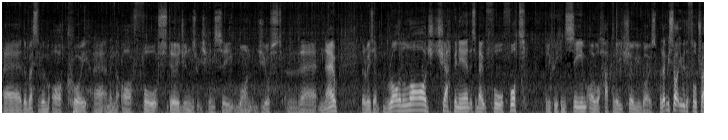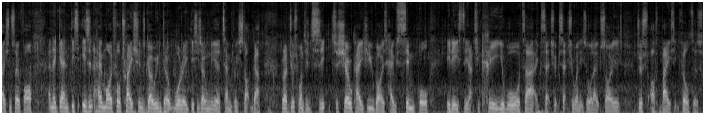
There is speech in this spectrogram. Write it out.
Uh, the rest of them are koi, uh, and then there are four sturgeons, which you can see one just there now. There is a rather large chap in here that's about four foot. But if we can see him, I will happily show you guys. But let me start you with the filtration so far. And again, this isn't how my filtration's going, don't worry. This is only a temporary stopgap. But I just wanted to, see, to showcase you guys how simple it is to actually clear your water, etc., etc., when it's all outside, just off basic filters.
